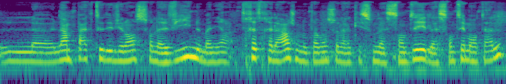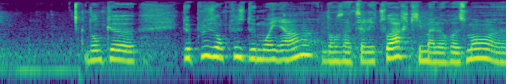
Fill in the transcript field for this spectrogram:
l'impact des violences sur la vie de manière très très large, notamment sur la question de la santé et de la santé mentale. Donc euh, de plus en plus de moyens dans un territoire qui malheureusement euh,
